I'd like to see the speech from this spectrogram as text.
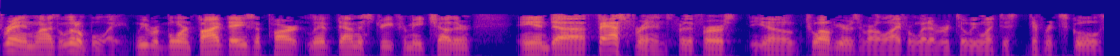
friend when I was a little boy. We were born five days apart, lived down the street from each other, and uh, fast friends for the first, you know, 12 years of our life or whatever until we went to different schools.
